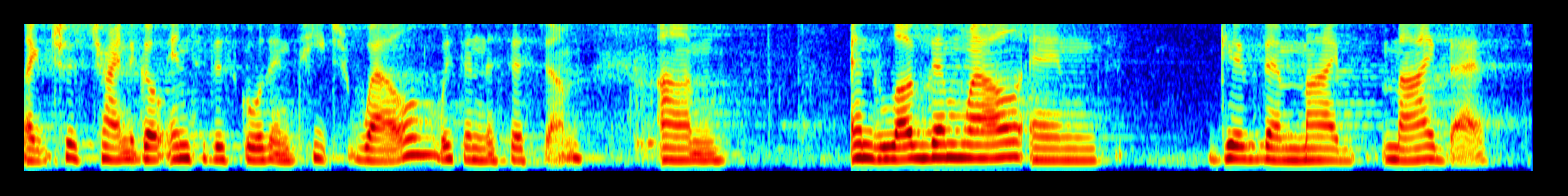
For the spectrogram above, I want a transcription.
like just trying to go into the schools and teach well within the system um, and love them well and give them my, my best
